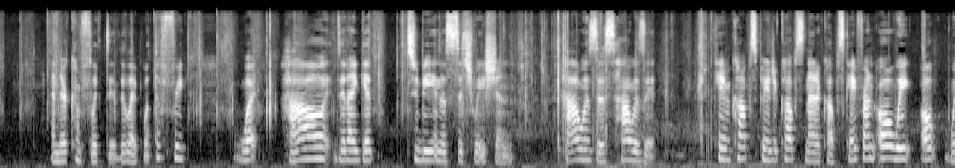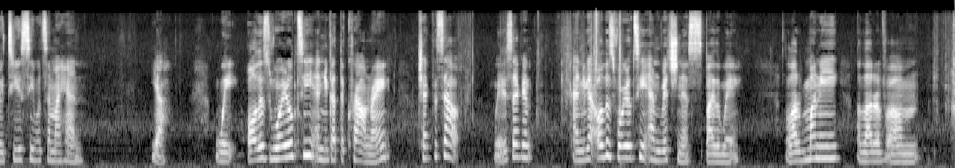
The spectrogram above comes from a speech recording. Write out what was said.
And they're conflicted. They're like, what the freak? What? How did I get to be in this situation? How is this? How is it? King of Cups, Page of Cups, Knight of Cups. Okay, friend? Oh, wait. Oh, wait till you see what's in my hand. Yeah. Wait, all this royalty and you got the crown, right? Check this out. Wait a second. And you got all this royalty and richness, by the way. A lot of money, a lot of, um,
